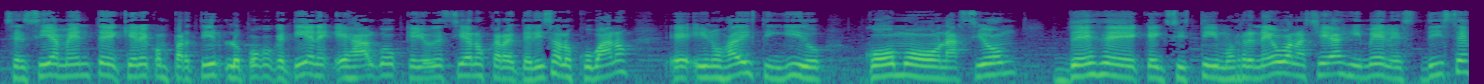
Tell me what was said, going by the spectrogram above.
sencillamente quiere compartir lo poco que tiene es algo que yo decía nos caracteriza a los cubanos eh, y nos ha distinguido como nación desde que existimos. René Bonachea Jiménez dice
